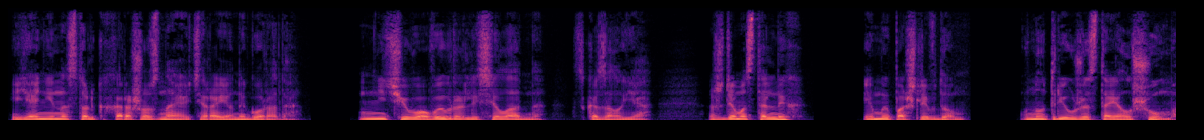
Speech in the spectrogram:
и я не настолько хорошо знаю эти районы города». «Ничего, выбрались и ладно», — сказал я. «Ждем остальных?» И мы пошли в дом. Внутри уже стоял шум.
